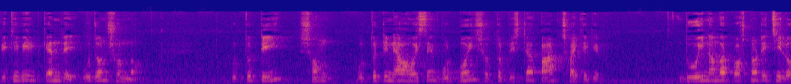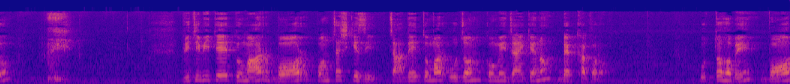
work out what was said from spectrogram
পৃথিবীর কেন্দ্রে ওজন শূন্য। উত্তরটি উত্তরটি নেওয়া হয়েছে বুট বই সত্তর পৃষ্ঠা পাঠ ছয় থেকে। দুই নম্বর প্রশ্নটি ছিল, পৃথিবীতে তোমার বর পঞ্চাশ কেজি, চাঁদে তোমার ওজন কমে যায় কেন? ব্যাখ্যা করো। উত্তর হবে, বর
